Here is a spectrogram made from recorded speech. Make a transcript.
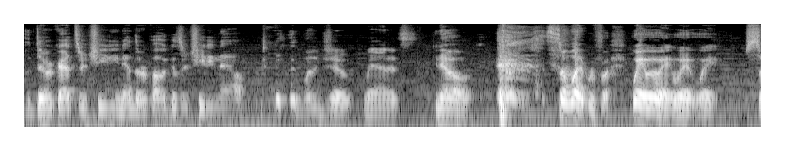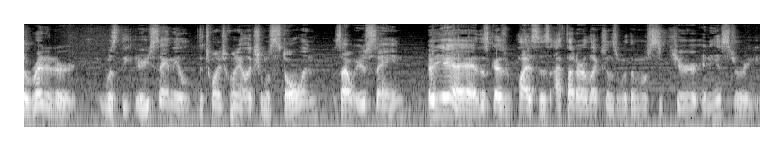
the Democrats are cheating and the Republicans are cheating now. what a joke, man. It's, you know, so what? Wait, wait, wait, wait, wait. So Redditor was the? Are you saying the the 2020 election was stolen? Is that what you're saying? Oh yeah, yeah. This guy's reply says, "I thought our elections were the most secure in history,"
